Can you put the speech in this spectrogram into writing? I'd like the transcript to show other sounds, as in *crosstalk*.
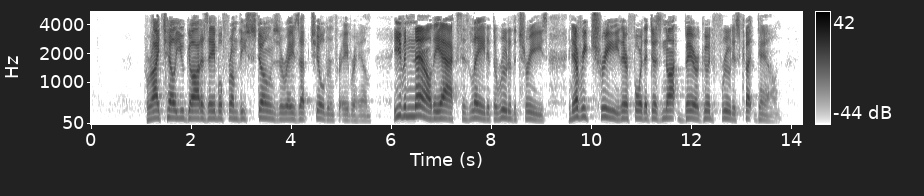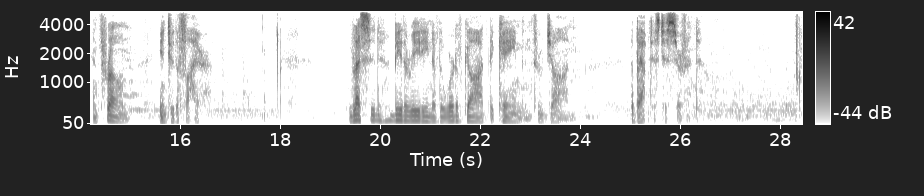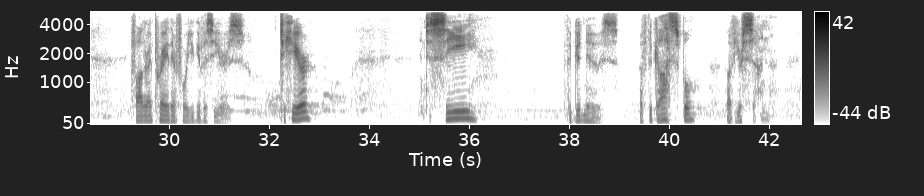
For I tell you, God is able from these stones to raise up children for Abraham. Even now the axe is laid at the root of the trees, and every tree, therefore, that does not bear good fruit is cut down and thrown into the fire. Blessed be the reading of the Word of God that came through John the Baptist, his servant. Father, I pray, therefore, you give us ears to hear to see the good news of the gospel of your Son,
